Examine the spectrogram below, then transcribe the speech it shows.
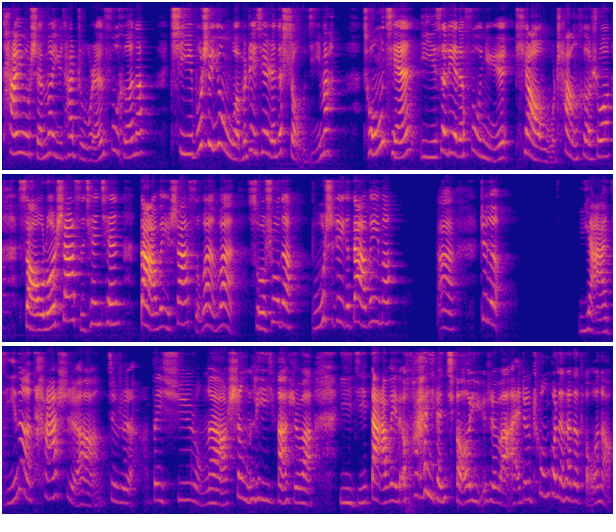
他用什么与他主人复合呢？岂不是用我们这些人的首级吗？从前以色列的妇女跳舞唱和，说扫罗杀死千千，大卫杀死万万，所说的不是这个大卫吗？啊，这个。雅吉呢？他是啊，就是被虚荣啊、胜利呀，是吧？以及大卫的花言巧语，是吧？哎，这个冲昏了他的头脑。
